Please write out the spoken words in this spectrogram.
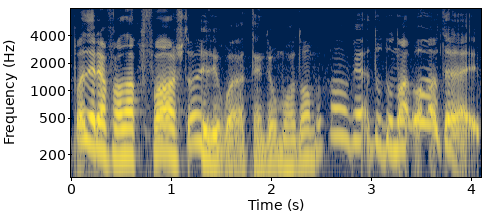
poderia falar com o Fausto. Ele atendeu o mordomo. Oh, é Dudu Nobre.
